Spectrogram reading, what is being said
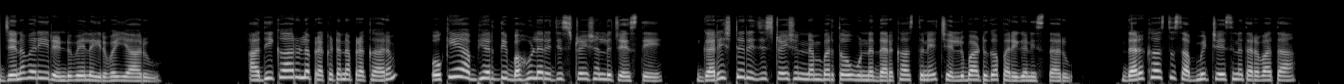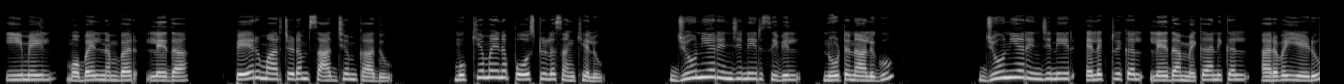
జనవరి రెండువేల ఇరవై ఆరు. అధికారుల ప్రకటన ప్రకారం ఒకే అభ్యర్థి బహుళ రిజిస్ట్రేషన్లు చేస్తే గరిష్ట రిజిస్ట్రేషన్ నంబర్తో ఉన్న దరఖాస్తునే చెల్లుబాటుగా పరిగణిస్తారు. దరఖాస్తు సబ్మిట్ చేసిన తర్వాత ఈమెయిల్ మొబైల్ నంబర్ లేదా పేరు మార్చడం సాధ్యం కాదు. ముఖ్యమైన పోస్టుల సంఖ్యలు. జూనియర్ ఇంజనీర్ సివిల్ నూట నాలుగు జూనియర్ ఇంజనీర్ ఎలక్ట్రికల్ లేదా మెకానికల్ అరవై ఏడు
